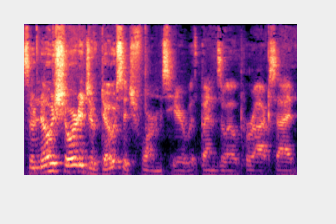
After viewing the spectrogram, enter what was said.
So no shortage of dosage forms here with benzoyl peroxide.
